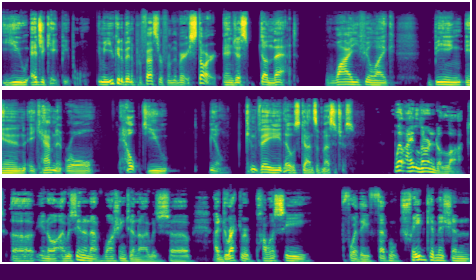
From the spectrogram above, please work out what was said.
you educate people? I mean, you could have been a professor from the very start and just done that. Why do you feel like being in a cabinet role helped you, you know, convey those kinds of messages? Well, I learned a lot. Uh, you know, I was in and out of Washington. I was uh, a director of policy for the Federal Trade Commission.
